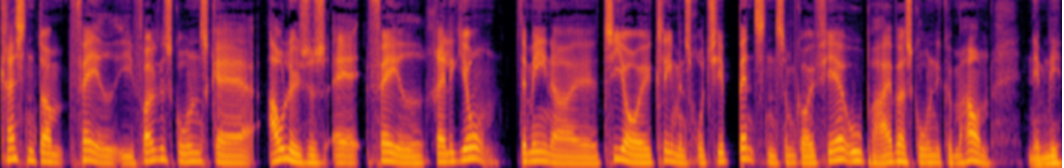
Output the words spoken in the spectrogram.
kristendom, faget i folkeskolen, skal afløses af faget religion. Det mener øh, 10-årige Clemens Routier Bensen, som går i 4. uge på Heibergskolen i København, nemlig.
